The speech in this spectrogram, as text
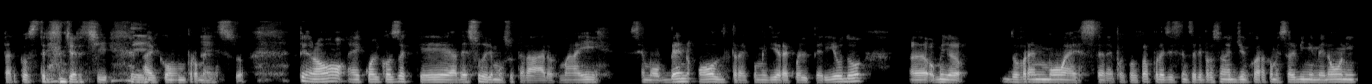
per costringerci sì. al compromesso. Però è qualcosa che adesso dobbiamo superare, ormai siamo ben oltre, come dire, quel periodo, eh, o meglio, dovremmo essere, poi purtroppo l'esistenza di personaggi ancora come Salvini e Meloni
